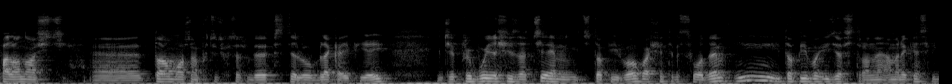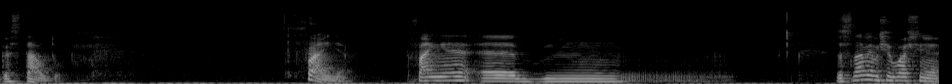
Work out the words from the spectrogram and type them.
paloności. To można poczuć chociażby w stylu Black IPA gdzie próbuje się zaciemnić to piwo właśnie tym słodem i to piwo idzie w stronę amerykańskiego stoutu. Fajnie. Fajnie. E, mm, zastanawiam się właśnie,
